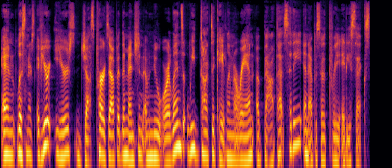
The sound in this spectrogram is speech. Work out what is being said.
And listeners, if your ears just perked up at the mention of New Orleans, we talked to Caitlin Moran about that city in episode 386.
